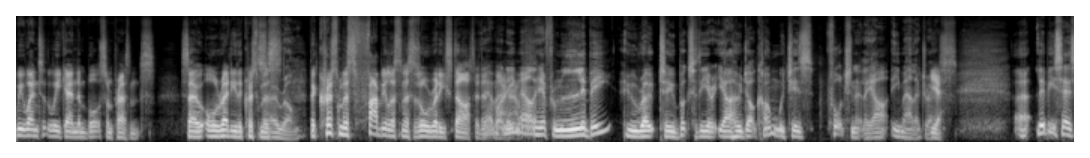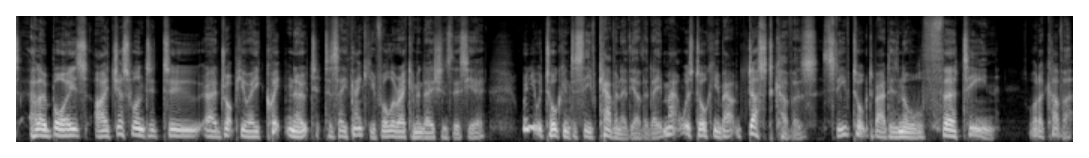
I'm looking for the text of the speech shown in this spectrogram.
We went at the weekend and bought some presents. So already the Christmas, So wrong. the Christmas fabulousness has already started. We at have my an house. email here from Libby, who wrote to books of the year at yahoo.com, which is fortunately our email address. Yes. Uh, Libby says, Hello, boys. I just wanted to uh, drop you a quick note to say thank you for all the recommendations this year. When you were talking to Steve Cavanagh the other day, Matt was talking about dust covers. Steve talked about his novel 13. What a cover.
